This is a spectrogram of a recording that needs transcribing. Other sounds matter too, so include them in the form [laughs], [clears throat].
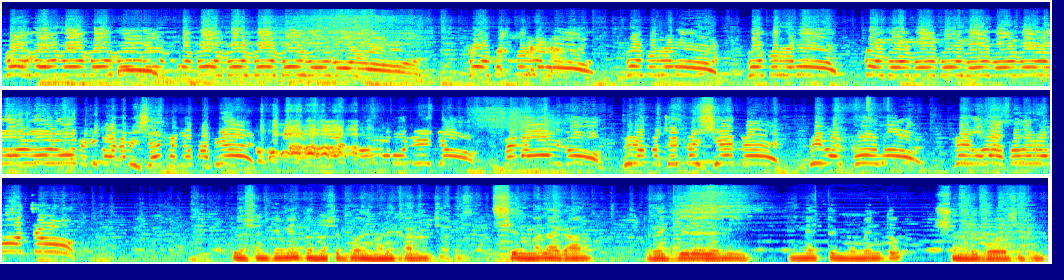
¡Gol, gol, gol, gol, gol, gol, gol, gol, gol, gol, gol, gol! ¡Gol de Ramón! ¡Gol de Ramón! ¡Gol de Ramón! ¡Gol, gol, gol, gol, gol, gol, gol, gol, gol, gol! ¡Me quito la camiseta, yo también! ¡Gol, Ramonillo! ¡Me da algo! ¡Minuto 87! ¡Viva el fútbol! ¡Qué golazo de Ramón, Los sentimientos no se pueden manejar muchas veces. Si el Málaga requiere de mí en este momento, yo no le puedo decir que no.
